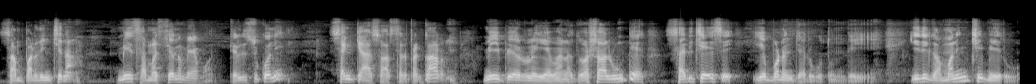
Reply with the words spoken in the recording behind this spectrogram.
సంప్రదించిన మీ సమస్యను మేము తెలుసుకొని సంఖ్యాశాస్త్ర ప్రకారం మీ పేరులో ఏమైనా దోషాలు ఉంటే సరిచేసి ఇవ్వడం జరుగుతుంది. ఇది గమనించి మీరు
